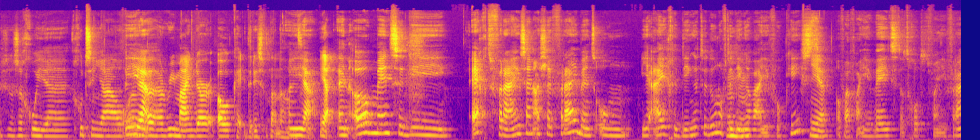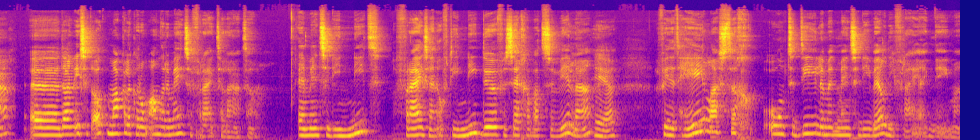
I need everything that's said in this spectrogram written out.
Dus dat is een goede, goed signaal, een Ja. eh, reminder, oké, er is wat aan de hand. Ja. Ja. En ook mensen die echt vrij zijn. Als jij vrij bent om je eigen dingen te doen. Of de Mhm. dingen waar je voor kiest. Of waarvan je weet dat God het van je vraagt. eh, dan is het ook makkelijker om andere mensen vrij te laten. En mensen die niet vrij zijn of die niet durven zeggen wat ze willen, Ja. vind het heel lastig om te dealen met mensen die wel die vrijheid nemen.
